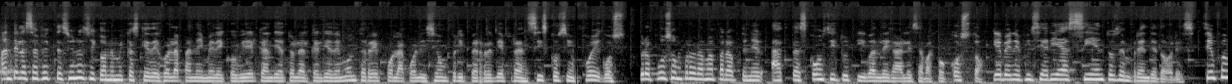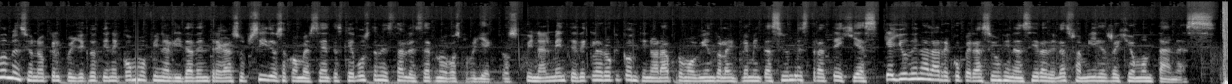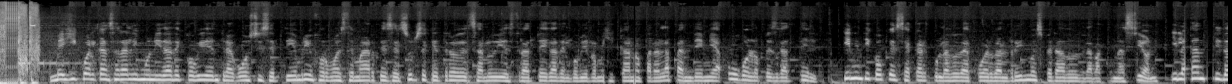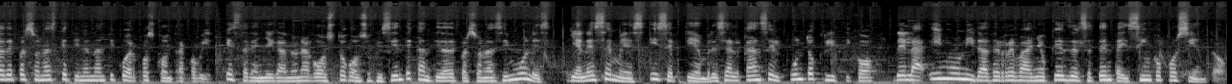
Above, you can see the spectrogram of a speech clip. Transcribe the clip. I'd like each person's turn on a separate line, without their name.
Ante las afectaciones económicas que dejó la pandemia de COVID, el candidato a la alcaldía de Monterrey por la coalición PRI-PRD, Francisco Cienfuegos, propuso un programa para obtener actas constitutivas legales a bajo costo, que beneficiaría a cientos de emprendedores. Cienfuegos mencionó que el proyecto tiene como finalidad entregar subsidios a comerciantes que buscan establecer nuevos proyectos. Finalmente, declaró que continuará promoviendo la implementación de estrategias que ayuden a la recuperación financiera de las familias regiomontanas. México alcanzará la inmunidad de COVID entre agosto y septiembre, informó este martes el subsecretario de Salud y estratega del gobierno mexicano para la pandemia, Hugo López Gatel, quien indicó que se ha calculado de acuerdo al ritmo esperado de la vacunación y la cantidad de personas que tienen anticuerpos contra COVID, que estarían llegando en agosto con suficiente cantidad de personas inmunes, y en ese mes y septiembre se alcance el punto crítico de la inmunidad de rebaño, que es del 75%.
